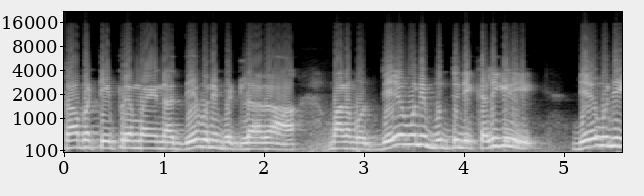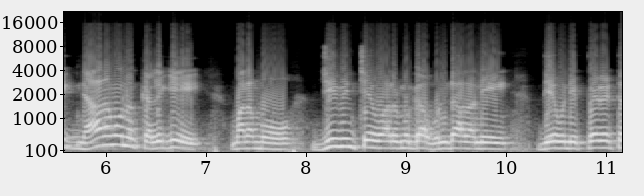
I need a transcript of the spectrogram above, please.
కాబట్టి ప్రియమైన దేవుని బిడ్డలారా మనము దేవుని బుద్ధిని కలిగి దేవుని జ్ఞానమును కలిగి మనము జీవించే వారముగా ఉండాలని దేవుని పేరిట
